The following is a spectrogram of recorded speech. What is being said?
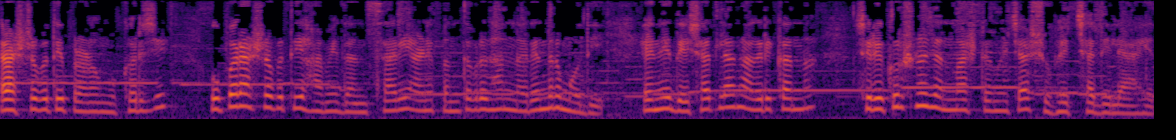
राष्ट्रपती प्रणव मुखर्जी उपराष्ट्रपती हामिद अन्सारी आणि पंतप्रधान नरेंद्र मोदी यांनी देशातल्या नागरिकांना श्रीकृष्ण जन्माष्टमीच्या शुभेच्छा दिल्या आहेत.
